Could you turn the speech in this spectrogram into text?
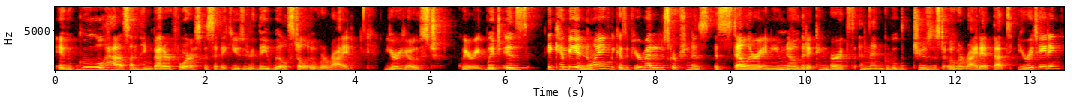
if Google has something better for a specific user, they will still override your Yoast query, which is it can be annoying because if your meta description is, is stellar and you know that it converts and then Google chooses to override it, that's irritating.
